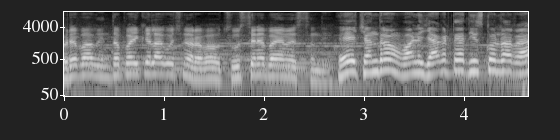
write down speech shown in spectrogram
ఒరే బాబు ఇంత పైకి ఎలాగ వచ్చినారా బాబు? చూస్తేనే భయం వేస్తుంది. ఏ చంద్రం వాడిని జాగ్రత్తగా తీసుకొని రారా.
